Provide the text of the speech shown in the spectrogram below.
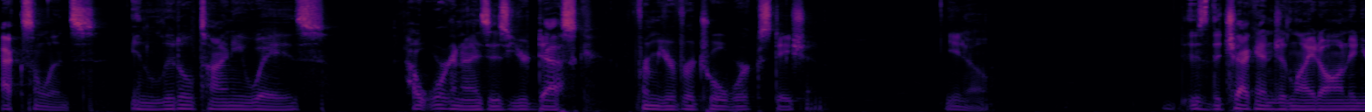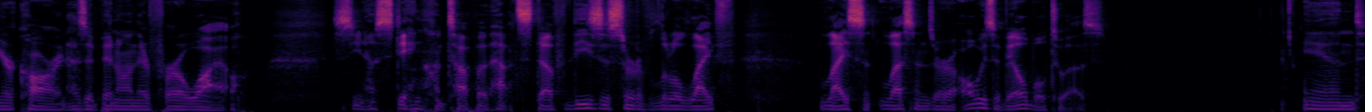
excellence in little tiny ways. How organized is your desk from your virtual workstation? You know, is the check engine light on in your car and has it been on there for a while? So, you know, staying on top of that stuff. These are sort of little life lessons are always available to us. And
